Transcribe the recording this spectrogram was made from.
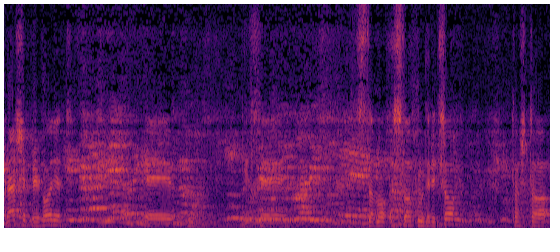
Раши приводит э, из э, слов, слов мудрецов то, что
